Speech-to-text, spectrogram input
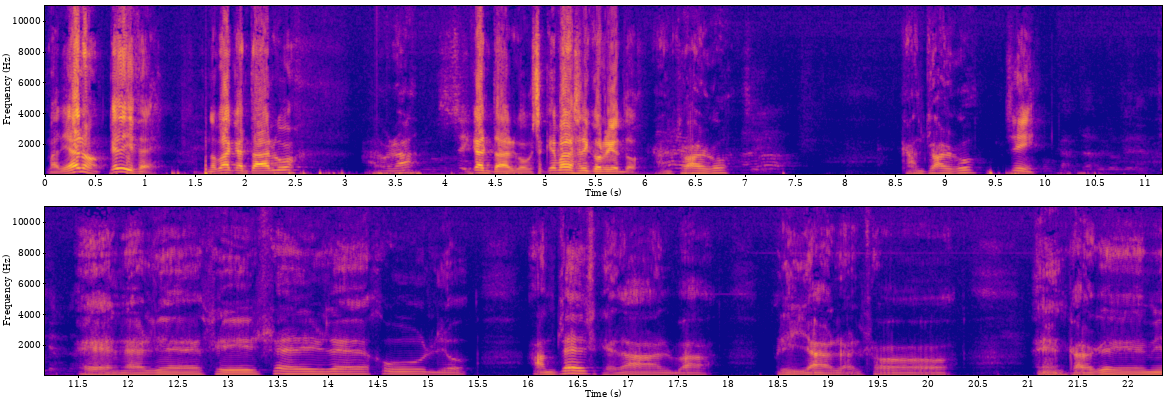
Mariano, ¿qué dices? ¿Nos va a cantar algo? Ahora Sí, canta algo, que van a salir corriendo. canto algo. Canto algo. Sí. En el 16 de julio, antes que el alba brillara el sol, encargué mi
